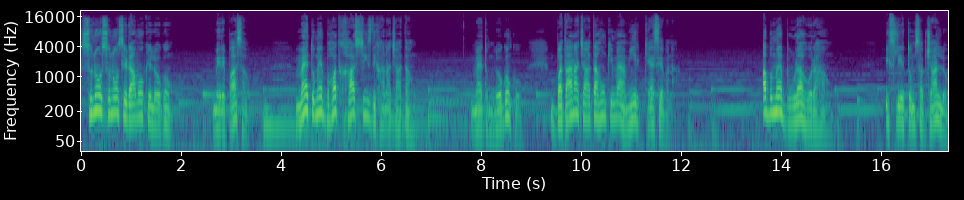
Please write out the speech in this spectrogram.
सुनो सुनो, सिडामो के लोगों, मेरे पास आओ। मैं तुम्हें बहुत खास चीज़ दिखाना चाहता हूँ। मैं तुम लोगों को बताना चाहता हूँ कि मैं अमीर कैसे बना। अब मैं बूढ़ा हो रहा हूँ, इसलिए तुम सब जान लो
